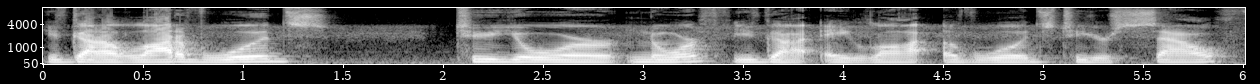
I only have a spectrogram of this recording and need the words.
You've got a lot of woods to your north. You've got a lot of woods to your south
